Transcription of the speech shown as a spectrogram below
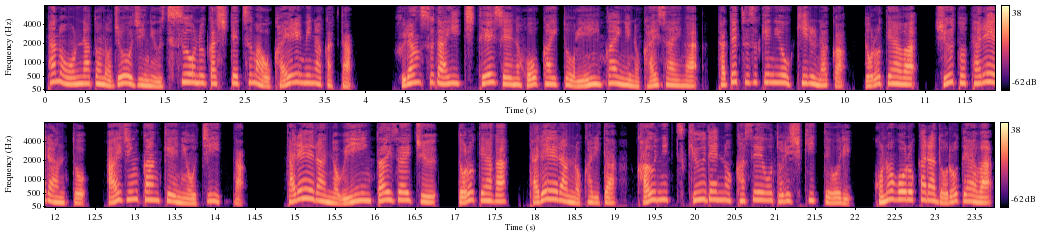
他の女との常時にうつすを抜かして妻を顧みなかった。フランス第一帝政の崩壊とウィーン会議の開催が立て続けに起きる中、ドロテアはシュート・タレーランと愛人関係に陥った。タレーランのウィーン滞在中、ドロテアがタレーランの借りたカウニッツ宮殿の火星を取り仕切っており、この頃からドロテアは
